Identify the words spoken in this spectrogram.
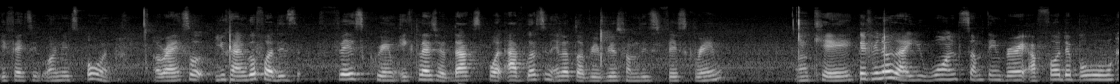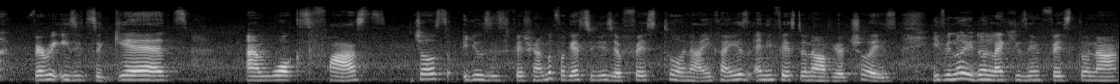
effective on its own all right? So you can go for this face cream. It clears your dark spot. I've gotten a lot of reviews from this face cream. Okay. If you know that you want something very affordable very easy to get and works fast just use this face cream. Don't forget to use your face toner. You can use any face toner of your choice. If you know you don't like using face toner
